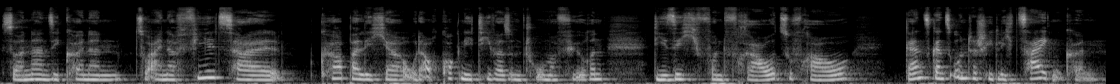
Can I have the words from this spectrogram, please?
sondern sie können zu einer Vielzahl körperlicher oder auch kognitiver Symptome führen, die sich von Frau zu Frau ganz, ganz unterschiedlich zeigen können.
